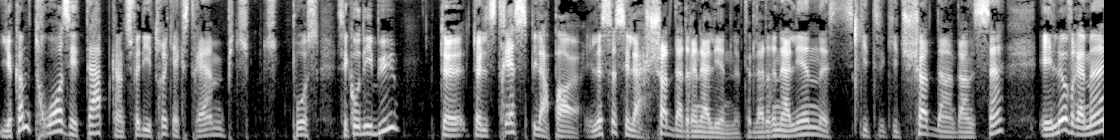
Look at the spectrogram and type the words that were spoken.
il y a comme trois étapes quand tu fais des trucs extrêmes, puis tu, tu te pousses. C'est qu'au début, t'as as le stress puis la peur. Et là, ça, c'est la shot d'adrénaline. Tu as de l'adrénaline euh, qui, te- qui te shot dans, dans le sang. Et là, vraiment,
